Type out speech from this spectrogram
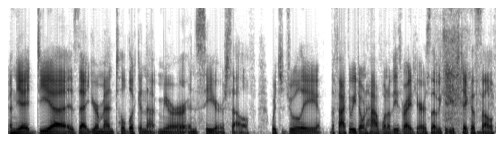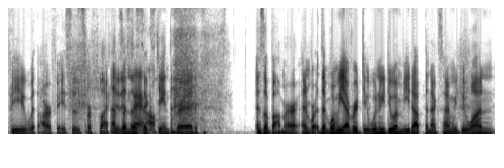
And the idea is that you're meant to look in that mirror and see yourself. Which, Julie, the fact that we don't have one of these right here so that we could each take a selfie with our faces reflected in the fail. 16th grid is a bummer. And when we ever do, when we do a meetup, the next time we do one,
